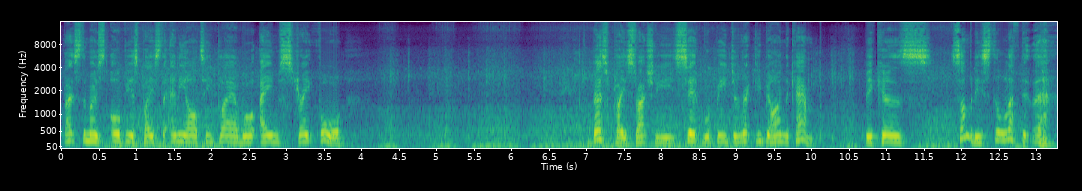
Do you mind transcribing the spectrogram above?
that's the most obvious place that any arty player will aim straight for. Best place to actually sit would be directly behind the camp because somebody's still left it there.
